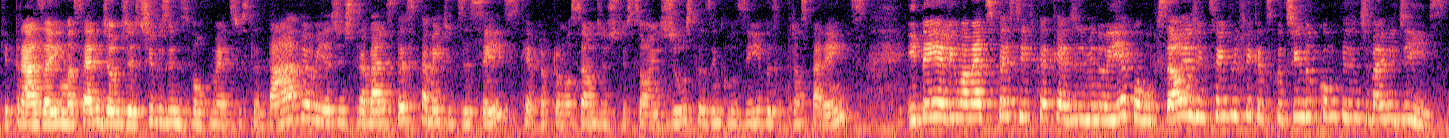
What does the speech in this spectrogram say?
que traz aí uma série de objetivos de desenvolvimento sustentável e a gente trabalha especificamente o 16, que é para promoção de instituições justas, inclusivas e transparentes. E tem ali uma meta específica que é diminuir a corrupção e a gente sempre fica discutindo como que a gente vai medir isso.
